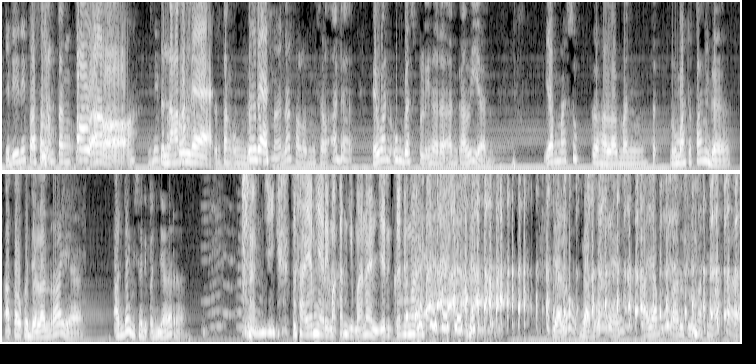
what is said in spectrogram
jadi ini pasal Yang- tentang oh oh ini Tentang apa? enggak tentang unggas. Unggas. Di mana kalau misal ada hewan unggas peliharaan kalian yang masuk ke halaman te- rumah tetangga atau ke jalan raya, Anda bisa dipenjara. Anjing. Terus ayam nyari makan gimana anjir? Kan emang Ya lu nggak boleh. Ayam tuh harus lu kasih makan.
